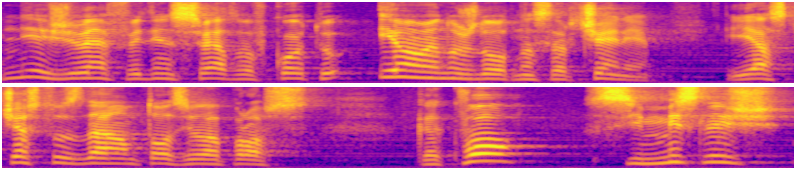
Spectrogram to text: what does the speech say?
Ние живеем в един свят, в който имаме нужда от насърчение. И аз често задавам този въпрос. Какво си мислиш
